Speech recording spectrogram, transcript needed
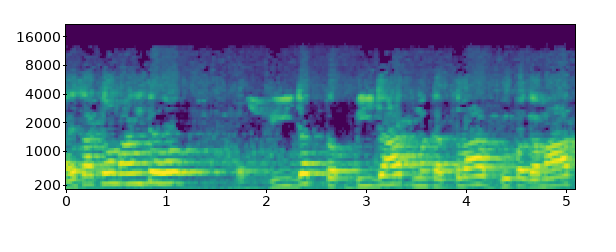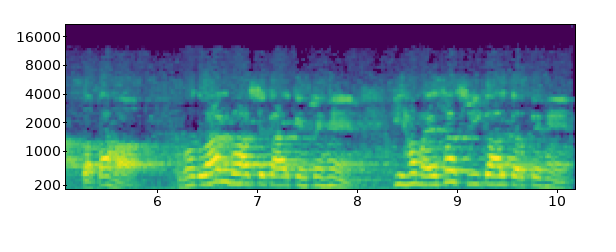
ऐसा क्यों मानते हो? बीजत बीजात्मकत्वाभ्युपगमात सतः भगवान भाष्यकार कहते हैं कि हम ऐसा स्वीकार करते हैं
